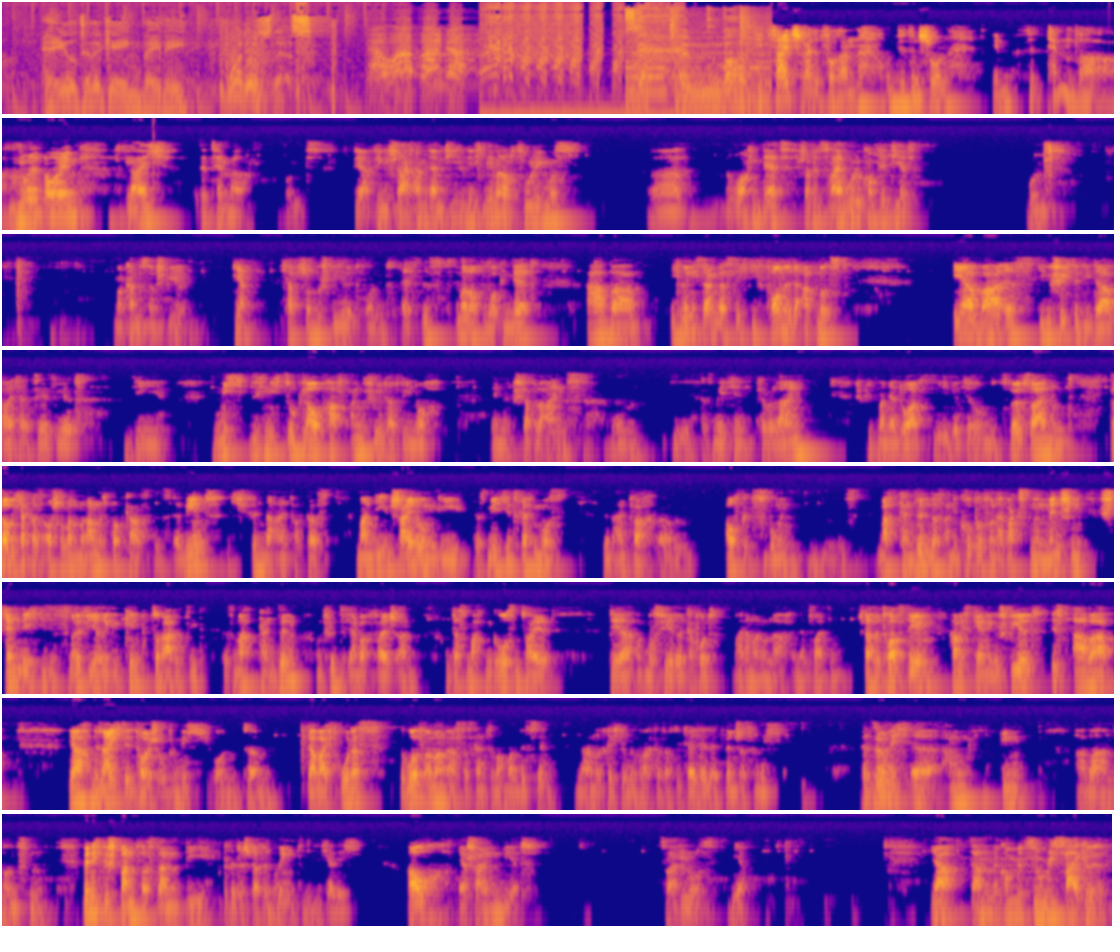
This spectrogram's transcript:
Hail to the king, baby. What is this? September. Die Zeit schreitet voran und wir sind schon im September. 09 gleich September. Und der fing stark an mit einem Titel, den ich mir immer noch zulegen muss. Äh, The Walking Dead Staffel 2 wurde komplettiert. Und man kann es dann spielen. Ja, ich habe es schon gespielt und es ist immer noch The Walking Dead, aber ich will nicht sagen, dass sich die Formel da abnutzt. Eher war es die Geschichte, die da weitererzählt wird, die nicht, sich nicht so glaubhaft angefühlt hat wie noch in Staffel 1. Ähm, die, das Mädchen Caroline spielt man ja dort, die wird ja um die 12 sein und ich glaube, ich habe das auch schon mal im Rahmen des Podcasts erwähnt. Ich finde einfach, dass man die Entscheidungen, die das Mädchen treffen muss, sind einfach ähm, aufgezwungen. Es macht keinen Sinn, dass eine Gruppe von erwachsenen Menschen ständig dieses zwölfjährige Kind zur Rate zieht. Das macht keinen Sinn und fühlt sich einfach falsch an. Und das macht einen großen Teil der Atmosphäre kaputt, meiner Meinung nach, in der zweiten Staffel. Trotzdem habe ich es gerne gespielt, ist aber ja eine leichte Enttäuschung für mich. Und ähm, da war ich froh, dass The Wolf Among Us das Ganze nochmal ein bisschen in eine andere Richtung gebracht hat, was die Telltale Adventures für mich persönlich äh, anging. Aber ansonsten bin ich gespannt, was dann die dritte Staffel bringt, die sicherlich auch erscheinen wird. Zweifellos. Ja. Ja, dann kommen wir zu Recycle,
